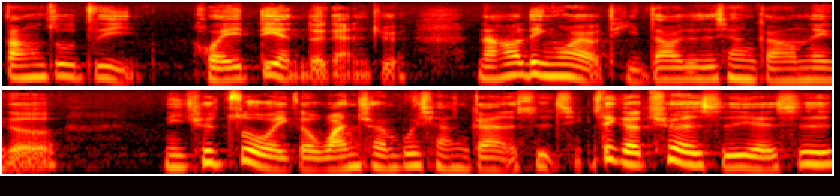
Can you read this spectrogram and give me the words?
帮助自己回电的感觉。然后另外有提到，就是像刚刚那个，你去做一个完全不相干的事情，这个确实也是，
